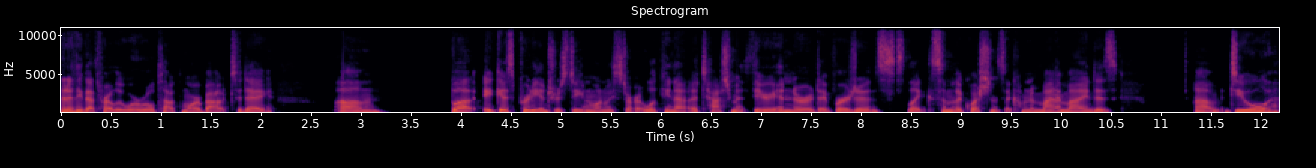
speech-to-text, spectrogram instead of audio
And I think that's probably where we'll talk more about today. Um, but it gets pretty interesting when we start looking at attachment theory and neurodivergence. Like some of the questions that come to my mind is um, do,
